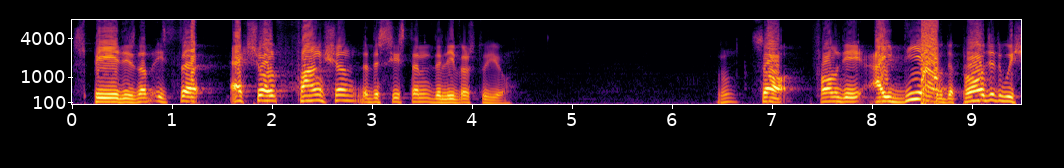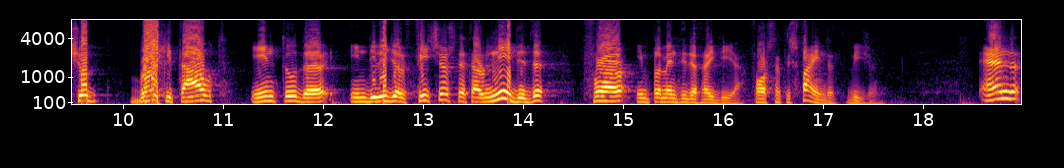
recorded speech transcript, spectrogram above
speed, it's not it's the actual function that the system delivers to you. Mm? So from the idea of the project, we should break it out into the individual features that are needed for implementing that idea, for satisfying that vision. And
